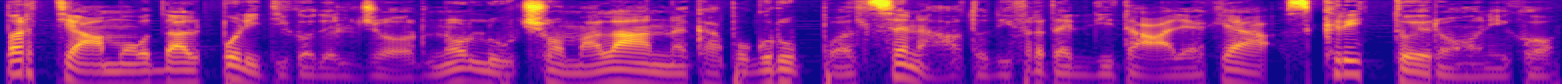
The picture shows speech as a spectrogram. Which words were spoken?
Partiamo dal politico del giorno, Lucio Malan, capogruppo al Senato di Fratelli d'Italia, che ha scritto ironico:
